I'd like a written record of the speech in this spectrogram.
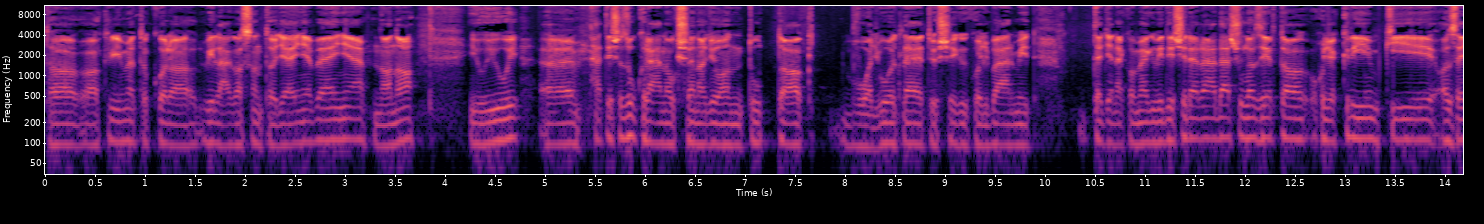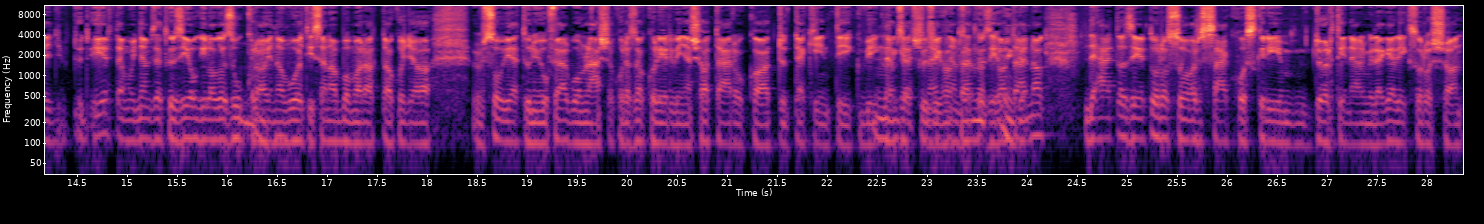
a, a Krímet, akkor a világ azt mondta, hogy ejnye bejnye, nana, júj, júj. Hát és az ukránok se nagyon tudtak vagy volt lehetőségük, hogy bármit tegyenek a megvédésére. Ráadásul azért, a, hogy a Krím ki, az egy, értem, hogy nemzetközi jogilag az Ukrajna volt, hiszen abban maradtak, hogy a Szovjetunió felbomlásakor az akkor érvényes határokat tekintik véglegesnek, nemzetközi, határnak, nemzetközi határnak, de hát azért Oroszországhoz Krím történelmileg elég szorosan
